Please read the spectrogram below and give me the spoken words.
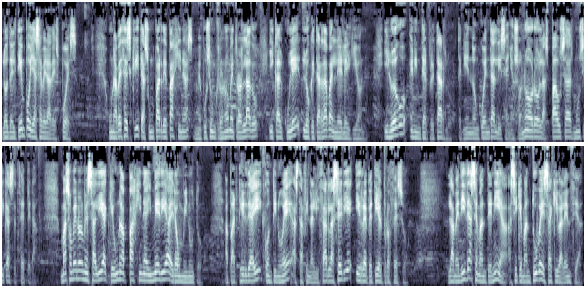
Lo del tiempo ya se verá después. Una vez escritas un par de páginas, me puse un cronómetro al lado y calculé lo que tardaba en leer el guion. Y luego en interpretarlo, teniendo en cuenta el diseño sonoro, las pausas, músicas, etc. Más o menos me salía que una página y media era un minuto. A partir de ahí continué hasta finalizar la serie y repetí el proceso. La medida se mantenía, así que mantuve esa equivalencia,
